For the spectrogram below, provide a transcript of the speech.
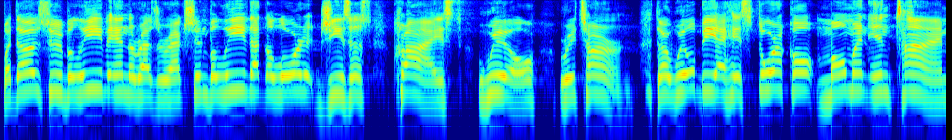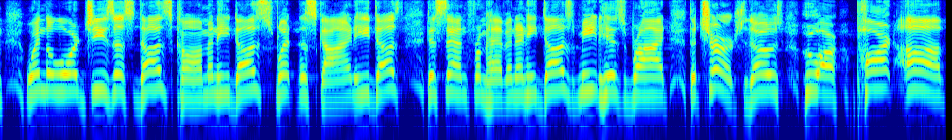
But those who believe in the resurrection believe that the Lord Jesus Christ will return. There will be a historical moment in time when the Lord Jesus does come and he does split the sky and he does descend from heaven and he does meet his bride, the church, those who are part of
